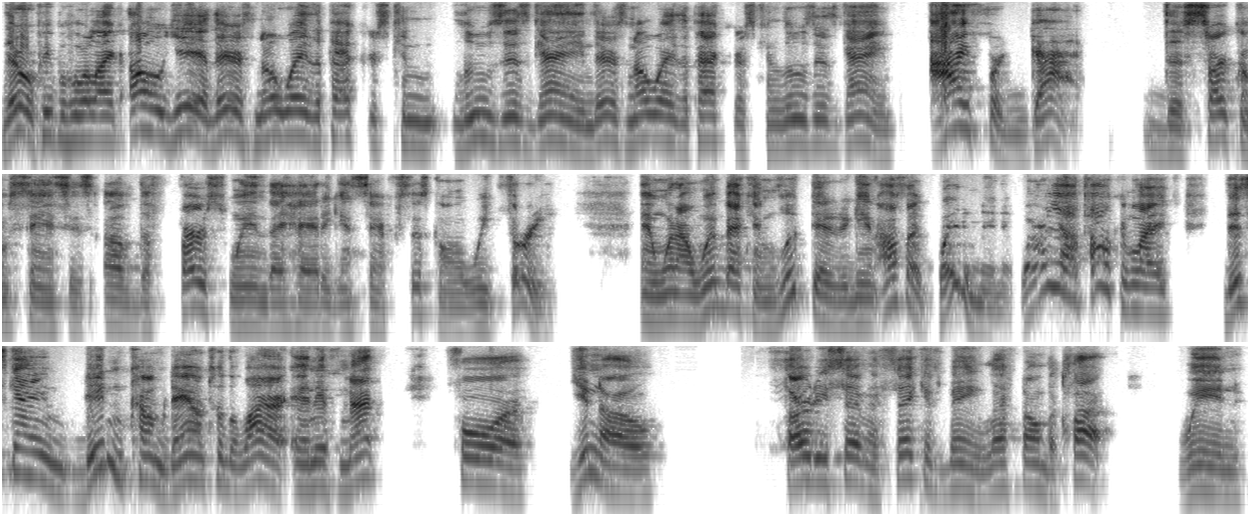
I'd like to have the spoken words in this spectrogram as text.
there were people who were like, oh, yeah, there's no way the Packers can lose this game. There's no way the Packers can lose this game. I forgot the circumstances of the first win they had against San Francisco in week three. And when I went back and looked at it again, I was like, wait a minute, why are y'all talking like this game didn't come down to the wire? And if not for, you know, 37 seconds being left on the clock, when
